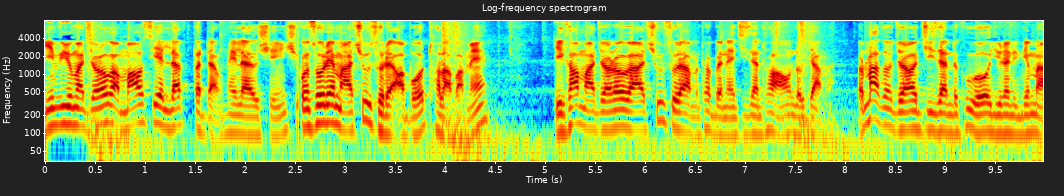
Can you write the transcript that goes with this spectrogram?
အရင်ဗီဒီယိုမှာကျွန်တော်တို့က mouse ရဲ့ left button နှိပ်လိုက်လို့ရှိရင် console ထဲမှာ shoot ဆိုတဲ့ output ထွက်လာပါမယ်ဒီခါမှာကျွန်တော်တို့က shoot ဆိုတာမထွက်ဘဲနဲ့ကြီးစံထွက်အောင်လုပ်ကြမှာပထမဆုံးကျွန်တော်ကြီးစံတစ်ခုကို Unity ထဲမှာ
